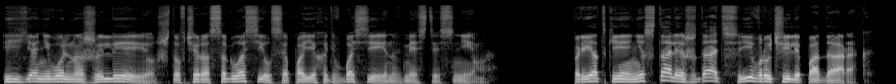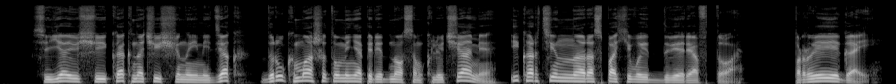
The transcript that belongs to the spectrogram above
И я невольно жалею, что вчера согласился поехать в бассейн вместе с ним. Предки не стали ждать и вручили подарок. Сияющий, как начищенный медяк, друг машет у меня перед носом ключами и картинно распахивает дверь авто. «Прыгай!»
